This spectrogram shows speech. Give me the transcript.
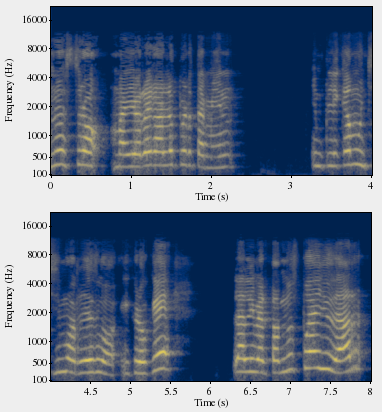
nuestro mayor regalo, pero también implica muchísimo riesgo. Y creo que la libertad nos puede ayudar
